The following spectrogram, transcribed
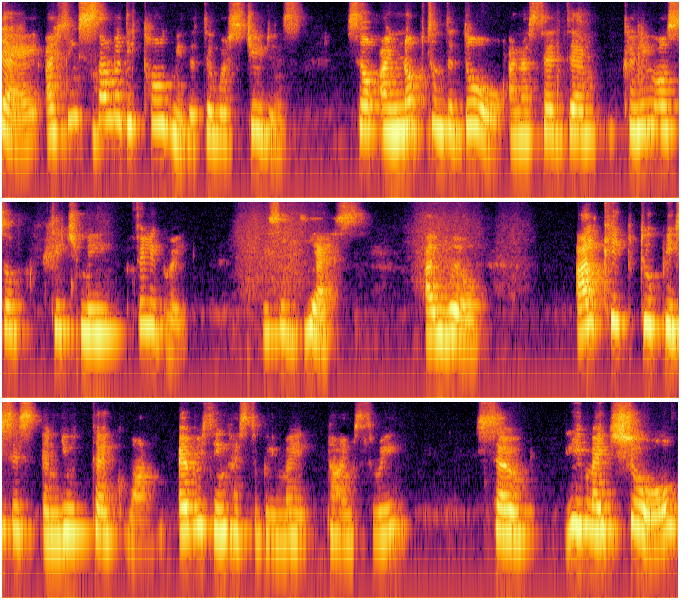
day, I think somebody told me that they were students. So I knocked on the door and I said, um, Can you also teach me filigree? He said, Yes, I will. I'll keep two pieces and you take one. Everything has to be made times three. So he made sure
